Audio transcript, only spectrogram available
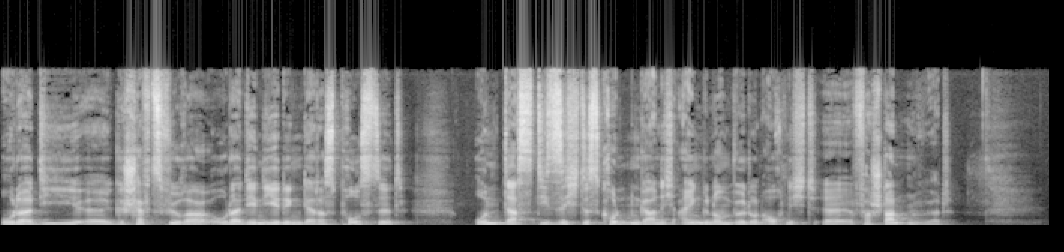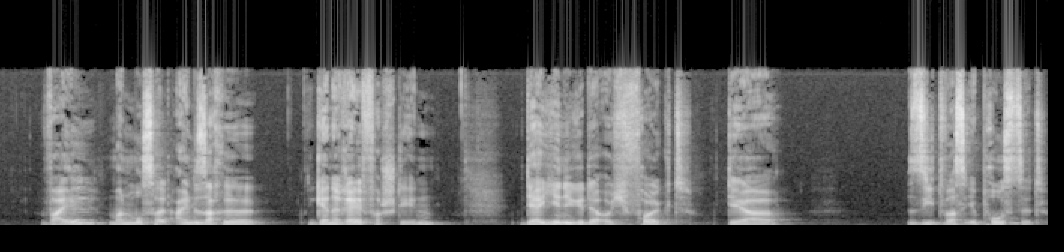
oder die äh, Geschäftsführer oder denjenigen, der das postet und dass die Sicht des Kunden gar nicht eingenommen wird und auch nicht äh, verstanden wird. Weil man muss halt eine Sache generell verstehen. Derjenige, der euch folgt, der sieht, was ihr postet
